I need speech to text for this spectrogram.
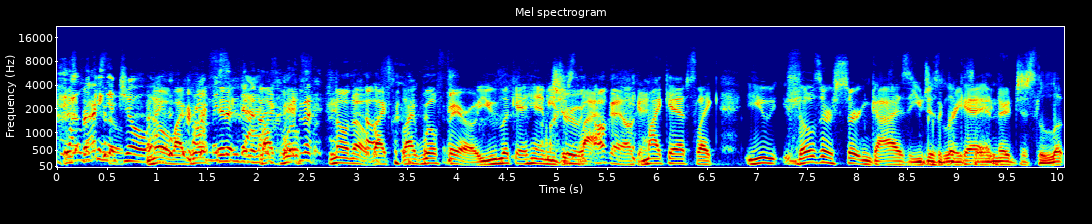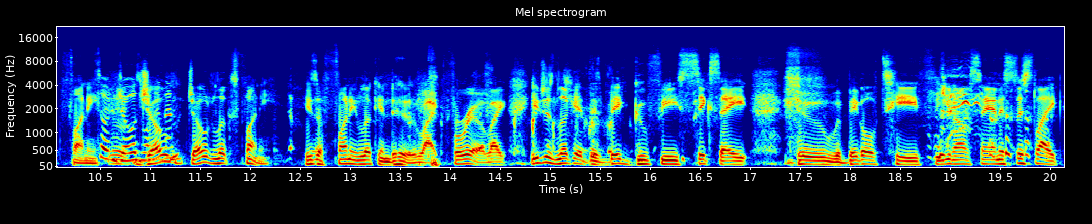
It's while looking facts, at Joe. No, like Will- promise in you that. like Will, no, no, like like Will Ferrell. You look at him, you just laugh. Okay, okay. Mike Epps, like you, those are certain guys that you just a look at save. and they just look funny. So Joe's one Joe, of them? Joe looks funny. He's a funny looking dude, like for real. Like you just look at this big, goofy, six eight dude with big old teeth. You know what I'm saying? It's just like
